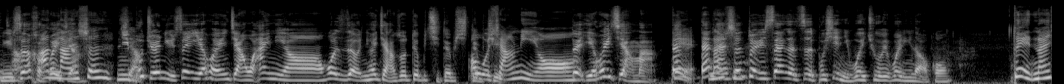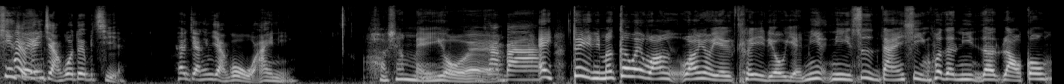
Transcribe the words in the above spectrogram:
女生很会讲。男生你不觉得女生也会讲我爱你哦，或者你会讲说对不起，对不起，对不起，我想你哦。对，也会讲嘛。但但男生对于三个字，不信你会去问问你老公。对，男性他有跟你讲过对不起，他有讲跟你讲过我爱你。好像没有哎、欸，你看吧。哎、欸，对，你们各位网网友也可以留言，你你是男性或者你的老公。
